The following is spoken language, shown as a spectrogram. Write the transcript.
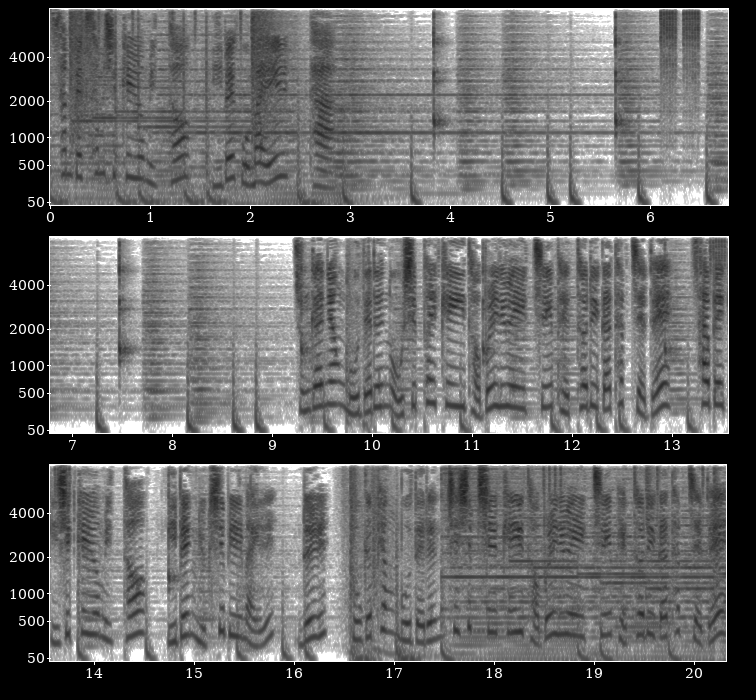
330km, 205마일 다. 중간형 모델은 58K WH 배터리가 탑재돼 420km, 261마일을, 고급형 모델은 77K WH 배터리가 탑재돼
